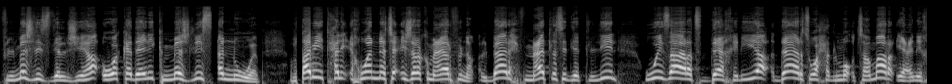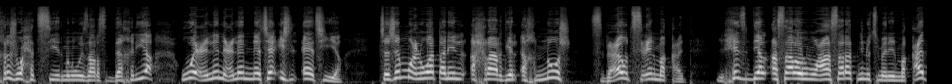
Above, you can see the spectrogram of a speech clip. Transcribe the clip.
في المجلس ديال الجهة وكذلك مجلس النواب. بطبيعة الحال يا إخوان النتائج راكم عارفينها. البارح مع ثلاثة ديال الليل وزارة الداخلية دارت واحد المؤتمر يعني خرج واحد السيد من وزارة الداخلية وإعلن على النتائج الآتية. التجمع الوطني للأحرار ديال أخنوش 97 مقعد. الحزب ديال الاصاله والمعاصره 82 مقعد.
